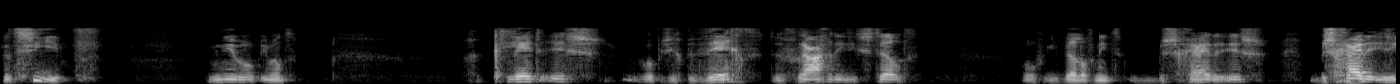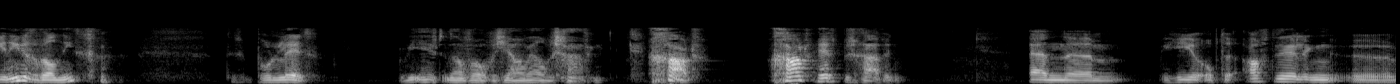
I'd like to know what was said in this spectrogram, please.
Dat zie je. De manier waarop iemand gekleed is, waarop hij zich beweegt, de vragen die hij stelt, of hij wel of niet bescheiden is. Bescheiden is hij in ieder geval niet. Het is een proleet. Wie heeft er dan volgens jou wel beschaving? Goud. Goud heeft beschaving. En ehm, hier op de afdeling ehm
